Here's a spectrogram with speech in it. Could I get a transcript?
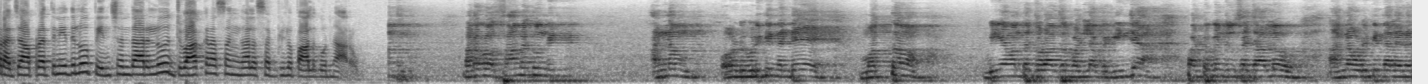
ప్రజాప్రతినిధులు పింఛన్దారులు డ్వాక్రా సంఘాల సభ్యులు పాల్గొన్నారు. అన్నం ఉడికిందంటే మొత్తం బియ్యం అంతా చూడాల్సిన పనిలే ఒక గింజ పట్టుకొని చూసే చాలు అన్నం ఉడికిందా లేదా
